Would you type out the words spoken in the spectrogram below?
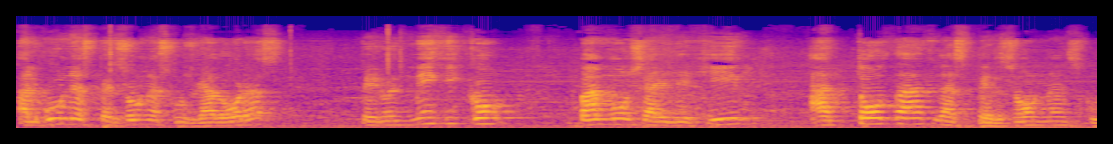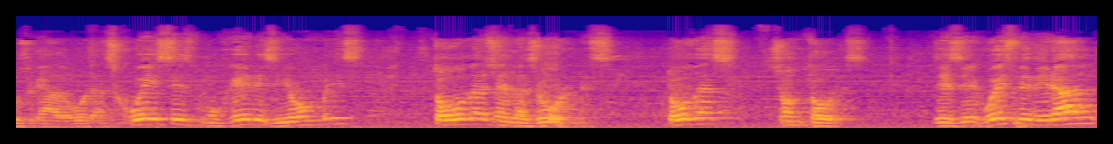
algunas personas juzgadoras, pero en México vamos a elegir a todas las personas juzgadoras, jueces, mujeres y hombres, todas en las urnas. Todas son todas. Desde juez federal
